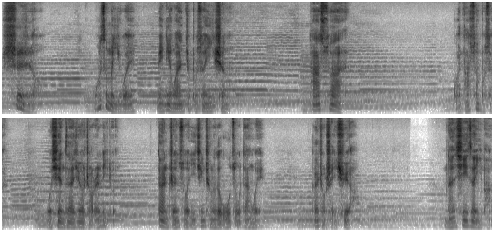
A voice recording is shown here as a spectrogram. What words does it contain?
是哦，我怎么以为没念完就不算医生啊？他算，管他算不算，我现在就要找人理论。但诊所已经成了个无主单位，该找谁去啊？南希在一旁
